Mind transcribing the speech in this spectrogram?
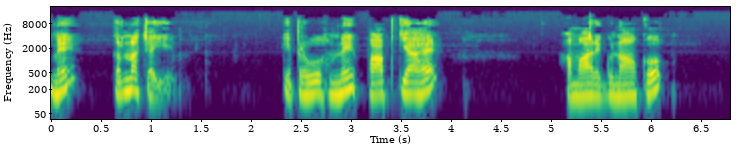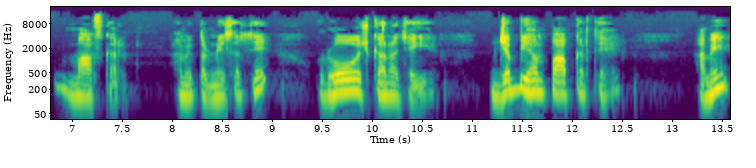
में करना चाहिए कि प्रभु हमने पाप किया है, हमारे गुनाहों को माफ़ कर। हमें परमेश्वर से रोज करना चाहिए। जब भी हम पाप करते हैं, हमें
